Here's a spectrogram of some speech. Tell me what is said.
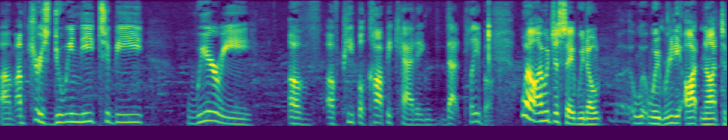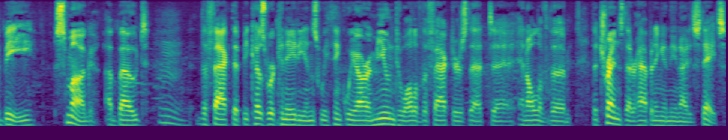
Um, I'm curious, do we need to be weary of of people copycatting that playbook? Well, I would just say we don't. We really ought not to be smug about hmm. the fact that because we're Canadians, we think we are immune to all of the factors that uh, and all of the the trends that are happening in the United States.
